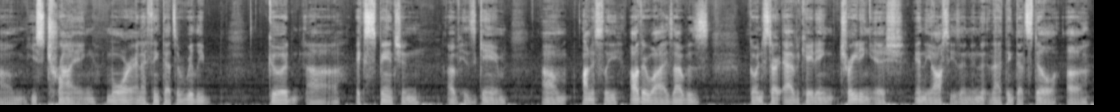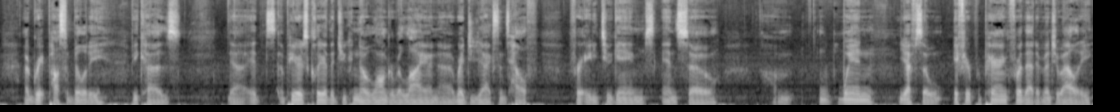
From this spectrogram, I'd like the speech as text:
um, he's trying more, and I think that's a really good uh, expansion of his game. Um, honestly, otherwise, I was going to start advocating trading ish in the offseason, and, and I think that's still a, a great possibility because it appears clear that you can no longer rely on uh, Reggie Jackson's health for 82 games, and so um, when you have so if you're preparing for that eventuality,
